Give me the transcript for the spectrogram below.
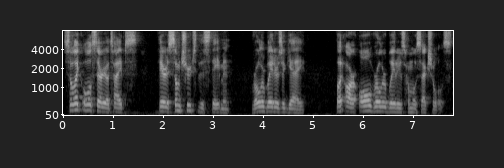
So, like all stereotypes, there is some truth to this statement rollerbladers are gay. But are all rollerbladers homosexuals?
